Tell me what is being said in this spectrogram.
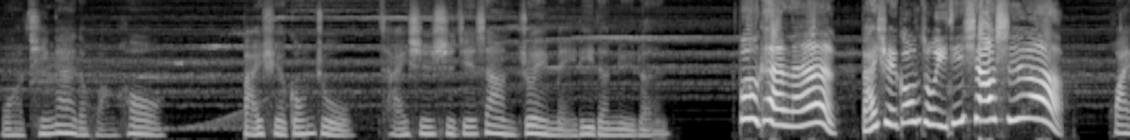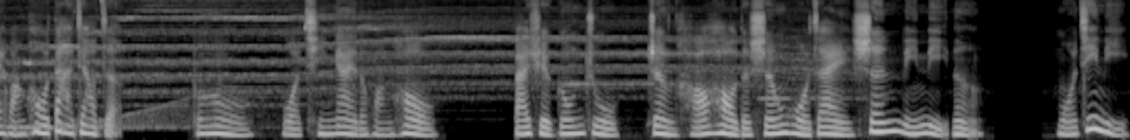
我亲爱的皇后，白雪公主才是世界上最美丽的女人。”不可能，白雪公主已经消失了！坏皇后大叫着：“不！”我亲爱的皇后，白雪公主正好好的生活在森林里呢。魔镜里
